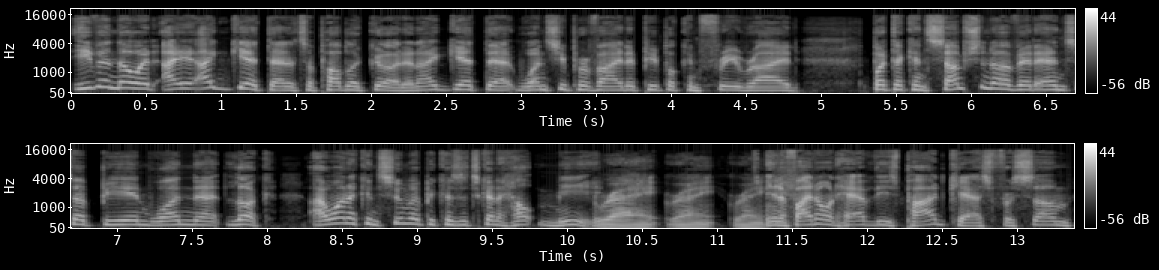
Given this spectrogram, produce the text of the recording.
even though it, I, I get that it's a public good, and I get that once you provide it, people can free ride, but the consumption of it ends up being one that look, I want to consume it because it's going to help me. Right, right, right. And if I don't have these podcasts for some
